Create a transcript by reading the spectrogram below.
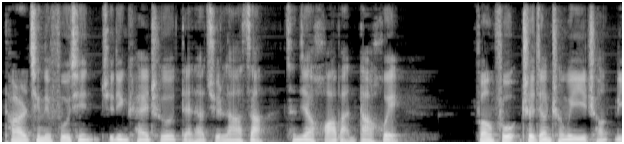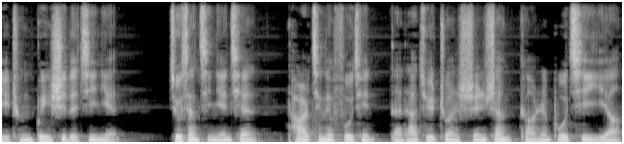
塔尔钦的父亲决定开车带他去拉萨参加滑板大会，仿佛这将成为一场里程碑式的纪念，就像几年前。”塔尔钦的父亲带他去转神山冈仁波齐一样，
